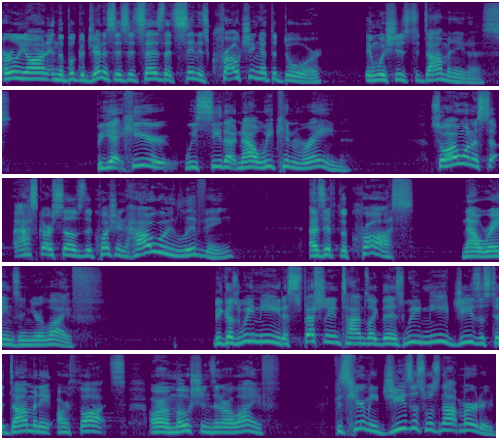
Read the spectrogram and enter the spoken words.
early on in the book of Genesis, it says that sin is crouching at the door and wishes to dominate us. But yet here we see that now we can reign. So I want us to ask ourselves the question how are we living as if the cross now reigns in your life? Because we need, especially in times like this, we need Jesus to dominate our thoughts, our emotions in our life. Because hear me, Jesus was not murdered.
